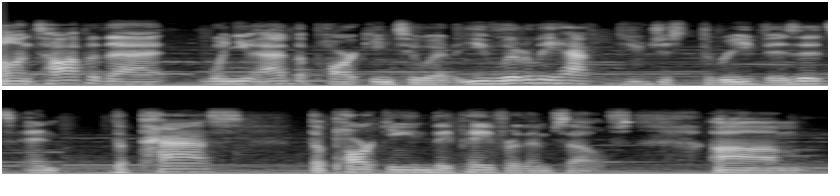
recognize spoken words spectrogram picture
on top of that, when you add the parking to it, you literally have to do just three visits, and the pass, the parking, they pay for themselves. Um,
